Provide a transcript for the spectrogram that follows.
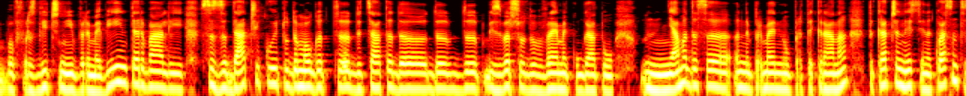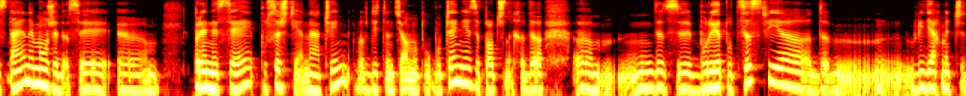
в различни времеви интервали, с задачи, които да могат децата да, да, да извършват във време, когато няма да са непременно пред екрана. Така че наистина класната стая не може да се е, пренесе по същия начин в дистанционното обучение. Започнаха да, да се броят отсъствия, да видяхме, че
